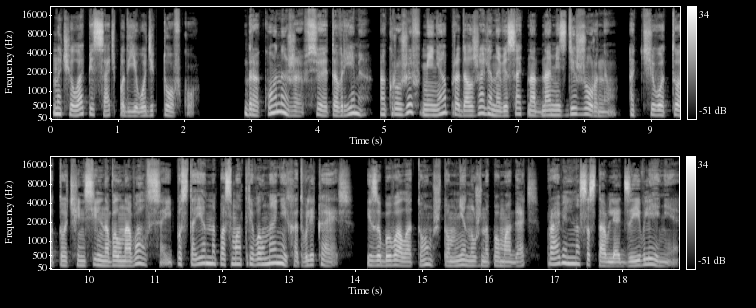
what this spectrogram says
начала писать под его диктовку. Драконы же все это время, окружив меня, продолжали нависать над нами с дежурным, отчего тот очень сильно волновался и постоянно посматривал на них, отвлекаясь, и забывал о том, что мне нужно помогать правильно составлять заявление.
